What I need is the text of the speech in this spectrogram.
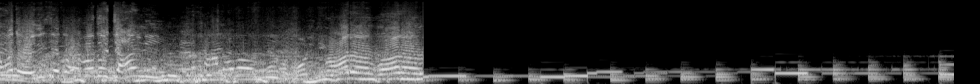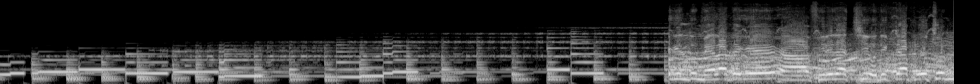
আমাদের ওইদিকে দিক থেকে আমরা কিন্তু মেলা থেকে ফিরে যাচ্ছি। ওদিকটা প্রচণ্ড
